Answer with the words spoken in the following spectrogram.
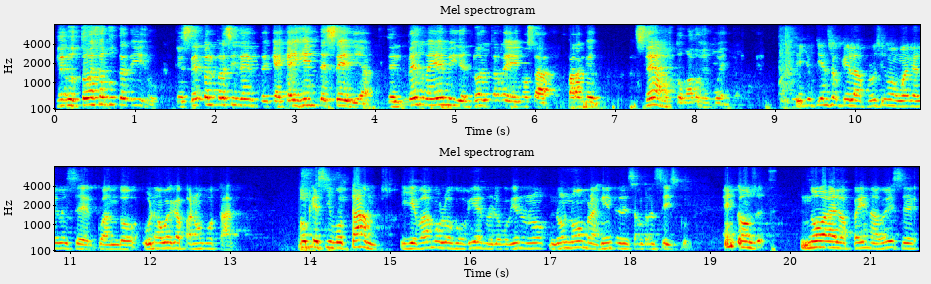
me gustó eso que usted dijo, que sepa el presidente que aquí hay gente seria del PRM y del no del PRM, o sea, para que seamos tomados en cuenta. Sí, yo pienso que la próxima huelga debe ser cuando una huelga para no votar. Porque si votamos y llevamos los gobiernos y los gobiernos no, no nombran gente de San Francisco, entonces no vale la pena. A veces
